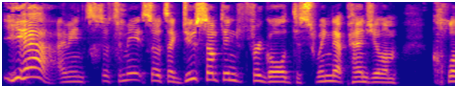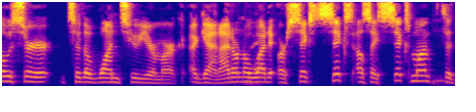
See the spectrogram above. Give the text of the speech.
Yeah. I mean, so to me, so it's like do something for gold to swing that pendulum closer to the one, two year mark. Again, I don't know Right. what, or six, six, I'll say six months to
